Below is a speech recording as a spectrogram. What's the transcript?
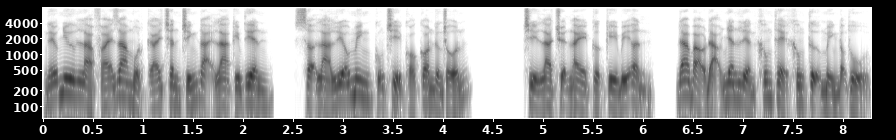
Nếu như là phái ra một cái chân chính đại la kim tiên, sợ là liễu minh cũng chỉ có con đường trốn. Chỉ là chuyện này cực kỳ bí ẩn, đa bảo đạo nhân liền không thể không tự mình động thủ,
